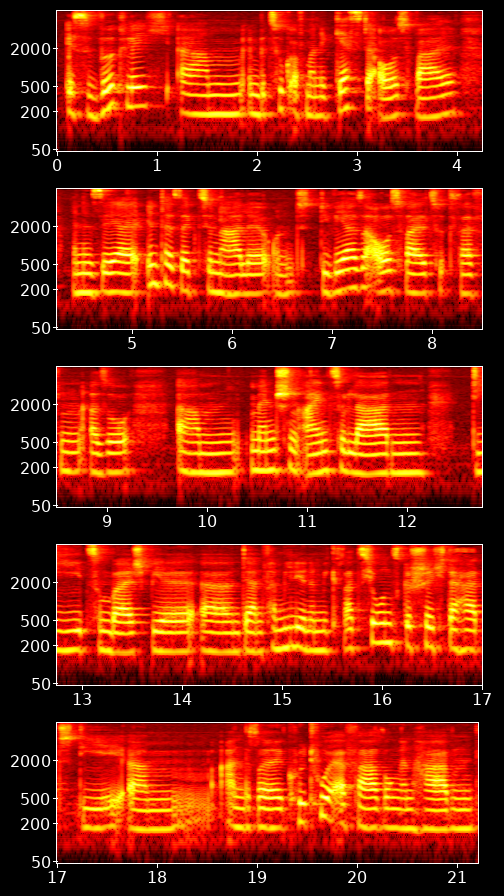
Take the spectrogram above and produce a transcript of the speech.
ist wirklich ähm, in Bezug auf meine Gästeauswahl eine sehr intersektionale und diverse Auswahl zu treffen, also ähm, Menschen einzuladen, die zum Beispiel, äh, deren Familie eine Migrationsgeschichte hat, die ähm, andere Kulturerfahrungen haben,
